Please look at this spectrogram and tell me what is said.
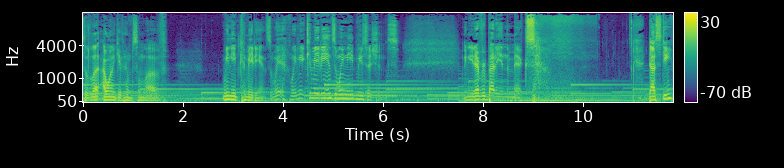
So let, I want to give him some love. We need comedians. We we need comedians and we need musicians. We need everybody in the mix. Dusty,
